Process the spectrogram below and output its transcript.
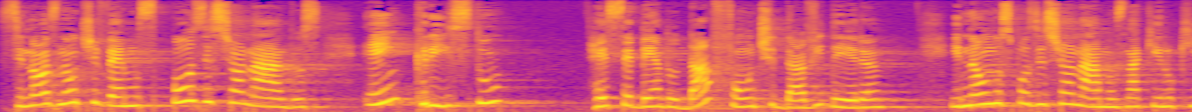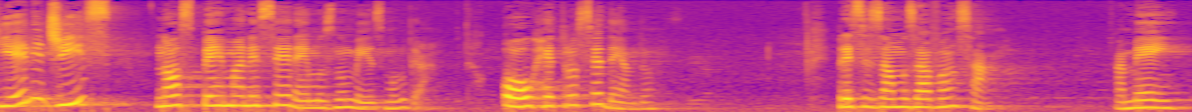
Se nós não tivermos posicionados em Cristo, recebendo da fonte da videira, e não nos posicionarmos naquilo que ele diz, nós permaneceremos no mesmo lugar ou retrocedendo. Precisamos avançar. Amém?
